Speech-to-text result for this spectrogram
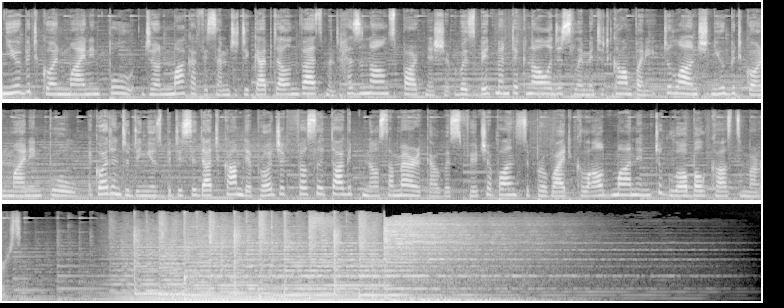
New Bitcoin mining pool John McAfee's MGT Capital Investment has announced partnership with Bitmain Technologies Limited Company to launch new Bitcoin mining pool. According to the newsbtc.com, the project firstly targets North America with future plans to provide cloud mining to global customers.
